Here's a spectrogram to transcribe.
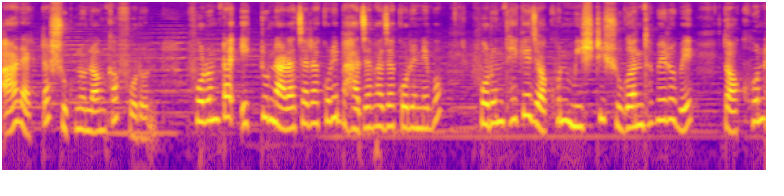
আর একটা শুকনো লঙ্কা ফোড়ন। ফোড়নটা একটু নাড়াচাড়া করে ভাজা ভাজা করে নেব। ফোড়ন থেকে যখন মিষ্টি সুগন্ধ বেরোবে, তখন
